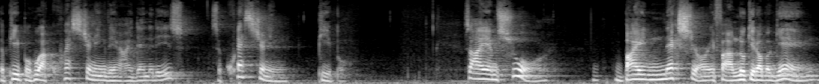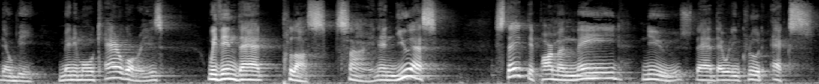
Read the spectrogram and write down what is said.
the people who are questioning their identities. So, questioning people. So, I am sure by next year, if I look it up again, there will be many more categories within that plus sign. And U.S. State Department made news that they will include X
